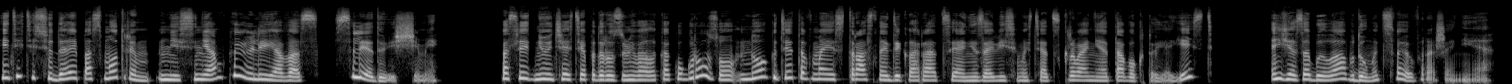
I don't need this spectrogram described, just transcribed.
Идите сюда и посмотрим, не снямкаю ли я вас следующими». Последнюю часть я подразумевала как угрозу, но где-то в моей страстной декларации о независимости от скрывания того, кто я есть, я забыла обдумать свое выражение.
